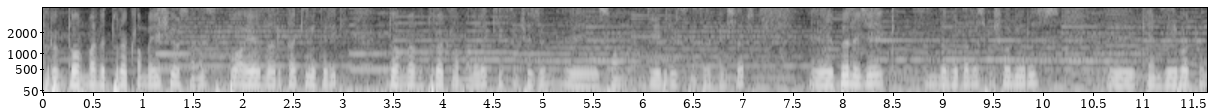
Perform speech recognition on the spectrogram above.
durum, donma ve duraklama yaşıyorsanız bu ayarları takip ederek donma ve duraklamalara kesin çözüm e, son diyebilirsiniz arkadaşlar. E, böylece sizinle vedalaşmış oluyoruz. E, kendinize iyi bakın.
